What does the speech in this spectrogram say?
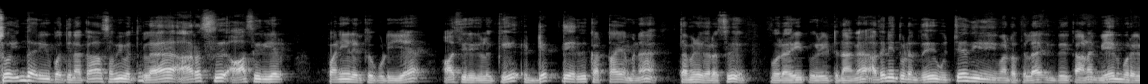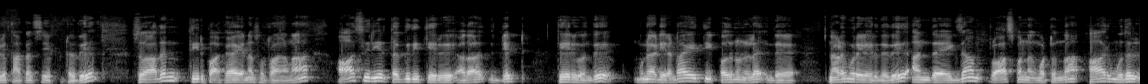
ஸோ இந்த அறிவு பார்த்தீங்கன்னாக்கா சமீபத்தில் அரசு ஆசிரியர் பணியில் இருக்கக்கூடிய ஆசிரியர்களுக்கு டெட் தேர்வு கட்டாயம் என தமிழக அரசு ஒரு அறிவிப்பு வெளியிட்டிருந்தாங்க. அதனைத் தொடர்ந்து உச்சநீதிமன்றத்தில் இதுக்கான மேல்முறையீடு தாக்கல் செய்யப்பட்டது. ஸோ அதன் தீர்ப்பாக என்ன சொல்கிறாங்கன்னா ஆசிரியர் தகுதி தேர்வு அதாவது டெட் தேர்வு வந்து முன்னாடி ரெண்டாயிரத்தி பதினொன்றில் இந்த நடைமுறையில் இருந்தது. அந்த எக்ஸாம் பாஸ் பண்ண மட்டும்தான் ஆறு முதல்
